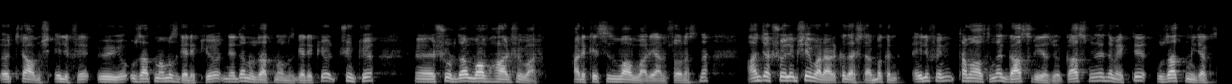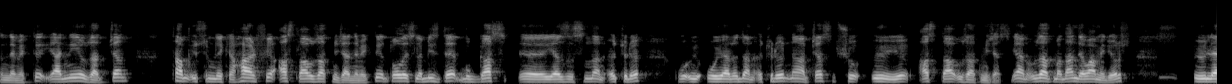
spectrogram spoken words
ötre almış elifi Ü'yü uzatmamız gerekiyor. Neden uzatmamız gerekiyor? Çünkü e, şurada vav harfi var. Hareketsiz vav var yani sonrasında. Ancak şöyle bir şey var arkadaşlar. Bakın elifin tam altında gasr yazıyor. Gasr ne demekti? Uzatmayacaksın demekti. Yani neyi uzatacaksın? Tam üstümdeki harfi asla uzatmayacaksın demekti. Dolayısıyla biz de bu gas e, yazısından ötürü, bu uyarıdan ötürü ne yapacağız? Şu ü'yü asla uzatmayacağız. Yani uzatmadan devam ediyoruz. Üle.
